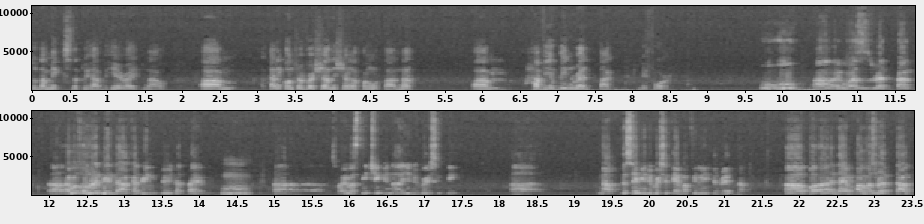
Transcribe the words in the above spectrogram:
to the mix that we have here right now um kani controversial ni siya nga pangutana um Mm. have you been red tagged before Oo, uh, I was red tag. Uh, I was already in the academy during that time. mm Uh, so I was teaching in a university. Uh, not the same university I'm affiliated right now. Uh, but uh, and then I was red tag.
